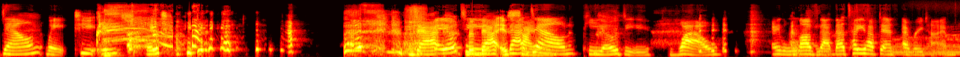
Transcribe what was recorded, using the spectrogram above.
down wait. T H H That J O T but that is that silent. down P O D. Wow. I love that. That's how you have to end every time.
